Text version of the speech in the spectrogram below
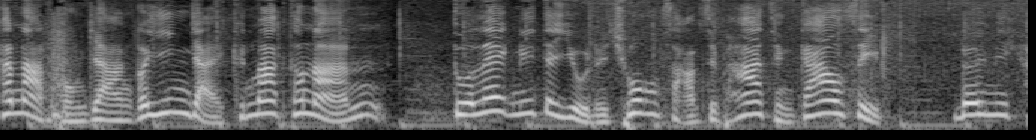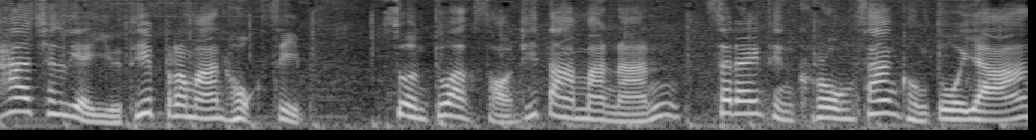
ขนาดของยางก็ยิ่งใหญ่ขึ้นมากเท่านั้น ตัวเลขนี้จะอยู่ในช่วง 35-90 โดยมีค่าเฉลี่ยอยู่ที่ประมาณ 60 ส่วนตัวอักษรที่ตามมานั้น แสดงถึงโครงสร้างของตัวยาง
